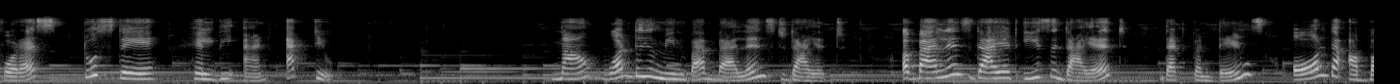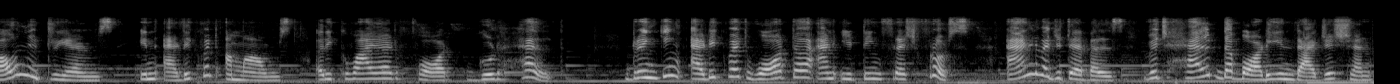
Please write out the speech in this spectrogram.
for us to stay healthy and active. Now, what do you mean by balanced diet? A balanced diet is a diet that contains all the above nutrients in adequate amounts required for good health. Drinking adequate water and eating fresh fruits and vegetables which help the body in digestion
